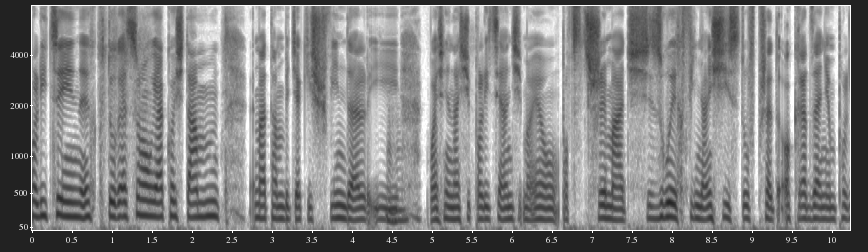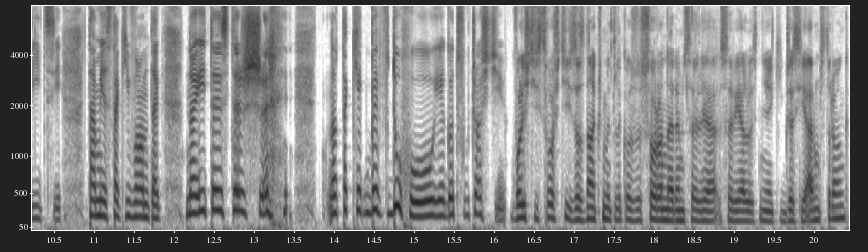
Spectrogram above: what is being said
policyjnych, które są jakoś tam, ma tam być jakiś szwindel i Mhm. właśnie nasi policjanci mają powstrzymać złych finansistów przed okradzeniem policji. Tam jest taki wątek. No i to jest też, no tak jakby w duchu jego twórczości. Woli ścisłości zaznaczmy tylko, że showrunnerem seria, serialu jest niejaki Jesse Armstrong,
